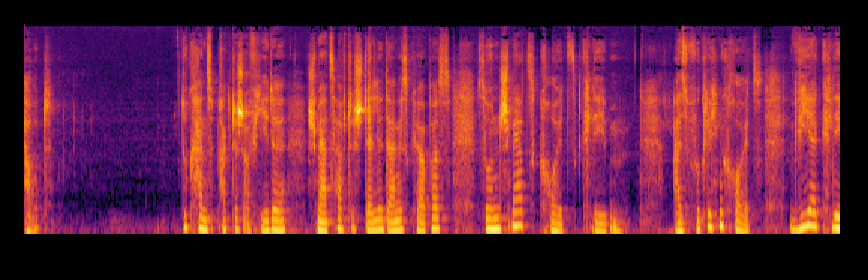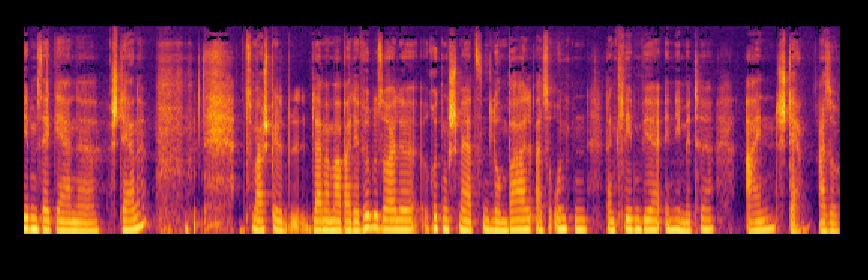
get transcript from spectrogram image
Haut. Du kannst praktisch auf jede schmerzhafte Stelle deines Körpers so ein Schmerzkreuz kleben. Also wirklich ein Kreuz. Wir kleben sehr gerne Sterne. Zum Beispiel bleiben wir mal bei der Wirbelsäule, Rückenschmerzen, lumbal, also unten. Dann kleben wir in die Mitte einen Stern. Also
